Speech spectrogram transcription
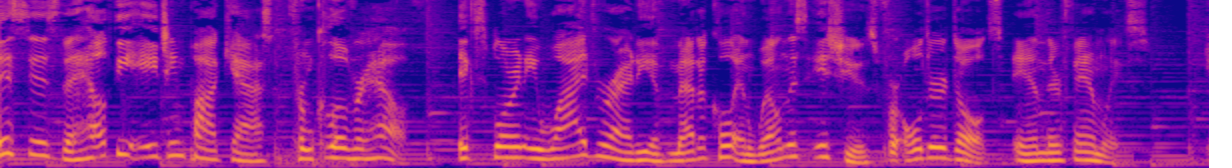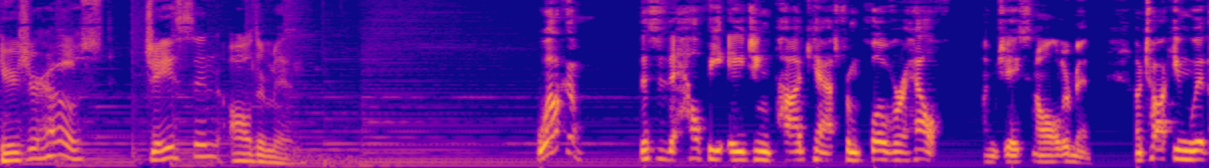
This is the Healthy Aging Podcast from Clover Health, exploring a wide variety of medical and wellness issues for older adults and their families. Here's your host, Jason Alderman. Welcome. This is the Healthy Aging Podcast from Clover Health. I'm Jason Alderman. I'm talking with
